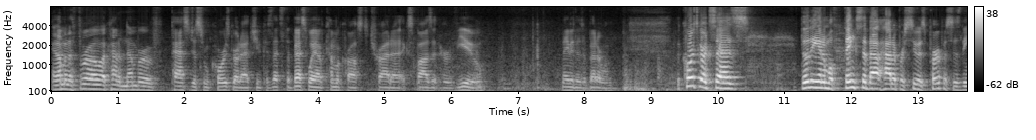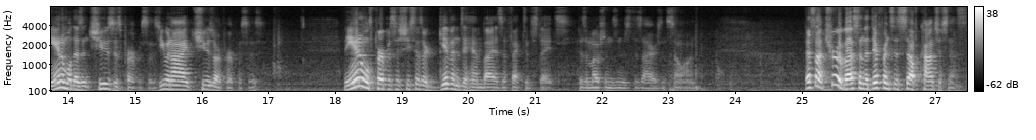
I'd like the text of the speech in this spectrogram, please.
And I'm going to throw a kind of number of passages from Korsgaard at you because that's the best way I've come across to try to exposit her view. Maybe there's a better one. But Korsgaard says, though the animal thinks about how to pursue his purposes, the animal doesn't choose his purposes. You and I choose our purposes. The animal's purposes, she says, are given to him by his affective states, his emotions and his desires, and so on. That's not true of us, and the difference is self consciousness.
